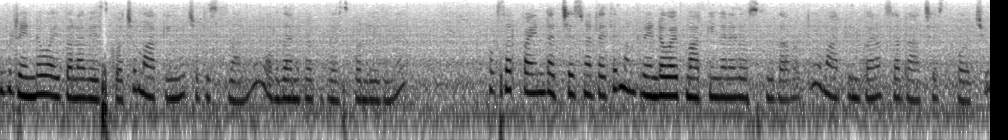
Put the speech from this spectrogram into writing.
ఇప్పుడు రెండో వైపు అలా వేసుకోవచ్చు. మార్కింగ్ని చూపిస్తున్నాను. ఒకదానిపై ఒకటి వేసుకోండి ఈ విధంగా. ఒకసారి పైన టచ్ చేసినట్లయితే మనకి రెండో వైపు మార్కింగ్ అనేది వస్తుంది కాబట్టి మార్కింగ్ పైన ఒకసారి డ్రా చేసుకోవచ్చు.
